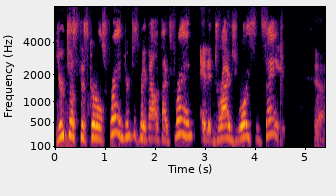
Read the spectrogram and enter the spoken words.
you're just this girl's friend. You're just May Valentine's friend, and it drives Royce insane. Yeah.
